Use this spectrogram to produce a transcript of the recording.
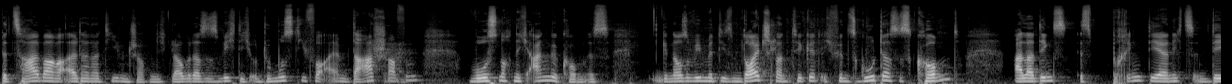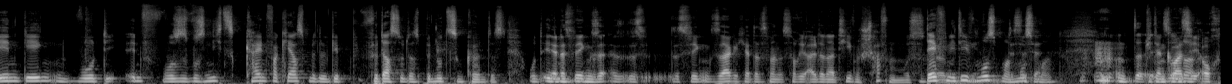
bezahlbare Alternativen schaffen. Ich glaube, das ist wichtig. Und du musst die vor allem da schaffen, wo es noch nicht angekommen ist. Genauso wie mit diesem Deutschland-Ticket. Ich finde es gut, dass es kommt. Allerdings, es bringt dir ja nichts in den Gegenden, wo, die Inf wo, es, nichts, kein Verkehrsmittel gibt, für das du das benutzen könntest. Und ja, deswegen, deswegen sage ich ja, dass man, sorry, Alternativen schaffen muss. Definitiv irgendwie. muss man, muss man. Ja, und die dann so quasi auch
